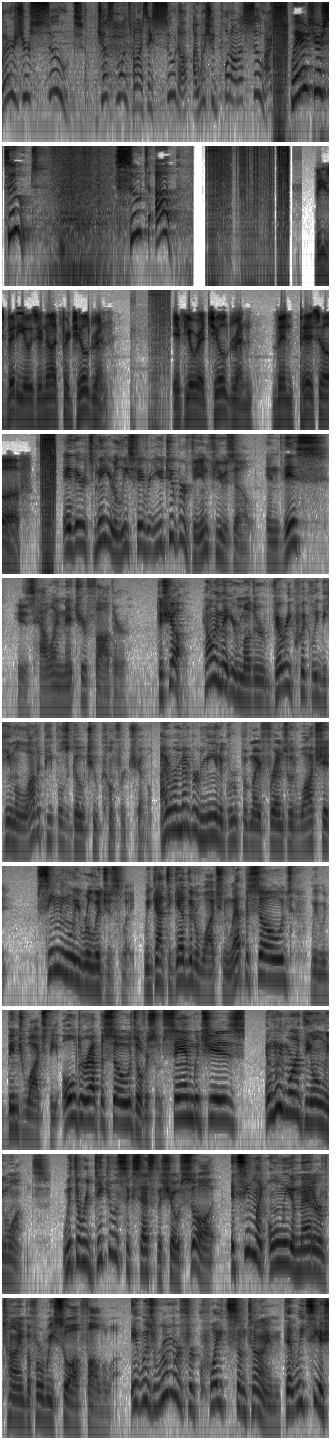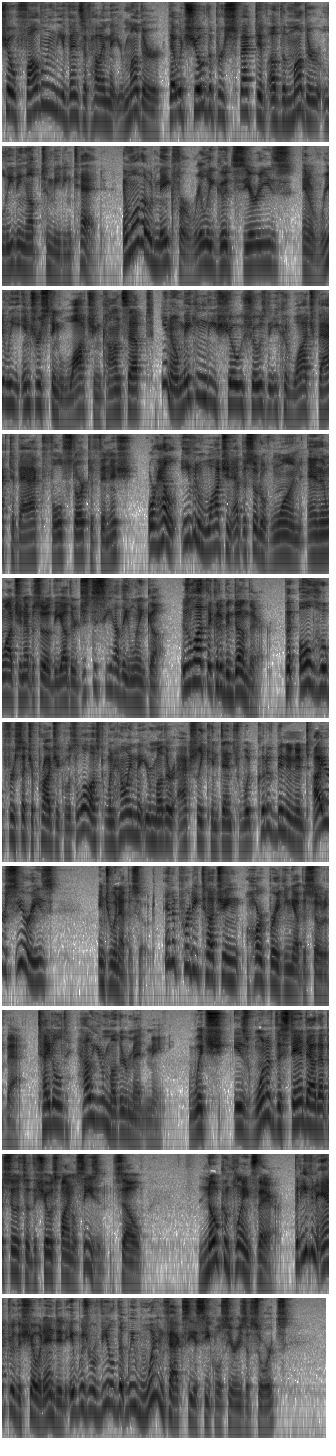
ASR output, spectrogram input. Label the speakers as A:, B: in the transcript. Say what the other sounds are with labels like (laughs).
A: Where's your suit? Just once when I say suit up, I wish you'd put on a suit.
B: Where's your suit? Suit up.
C: These videos are not for children. If you're a children, then piss off.
D: Hey there, it's me, your least favorite YouTuber, Vee Infuso. And this is How I Met Your Father. The show. How I Met Your Mother very quickly became a lot of people's go to comfort show. I remember me and a group of my friends would watch it seemingly religiously. We got together to watch new episodes, we would binge watch the older episodes over some sandwiches, and we weren't the only ones. With the ridiculous success the show saw, it seemed like only a matter of time before we saw a follow up. It was rumored for quite some time that we'd see a show following the events of How I Met Your Mother that would show the perspective of the mother leading up to meeting Ted. And while that would make for a really good series and a really interesting watch and concept, you know, making these shows shows that you could watch back to back, full start to finish, or hell, even watch an episode of one and then watch an episode of the other just to see how they link up. There's a lot that could have been done there. But all hope for such a project was lost when How I Met Your Mother actually condensed what could have been an entire series into an episode. And a pretty touching, heartbreaking episode of that, titled How Your Mother Met Me, which is one of the standout episodes of the show's final season, so no complaints there. But even after the show had ended, it was revealed that we would in fact see a sequel series of sorts,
